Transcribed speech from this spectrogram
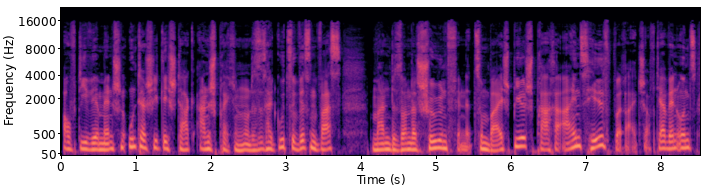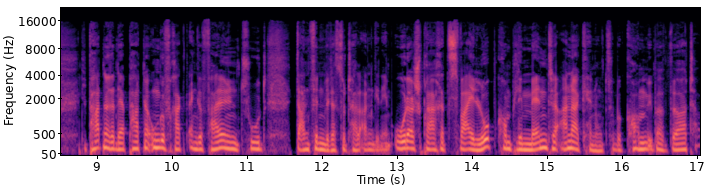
auf die wir Menschen unterschiedlich stark ansprechen. Und es ist halt gut zu wissen, was man besonders schön findet. Zum Beispiel Sprache 1, Hilfbereitschaft. Ja, wenn uns die Partnerin, der Partner ungefragt ein Gefallen tut, dann finden wir das total angenehm. Oder Sprache 2, Lob, Komplimente, Anerkennung zu bekommen über Wörter.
